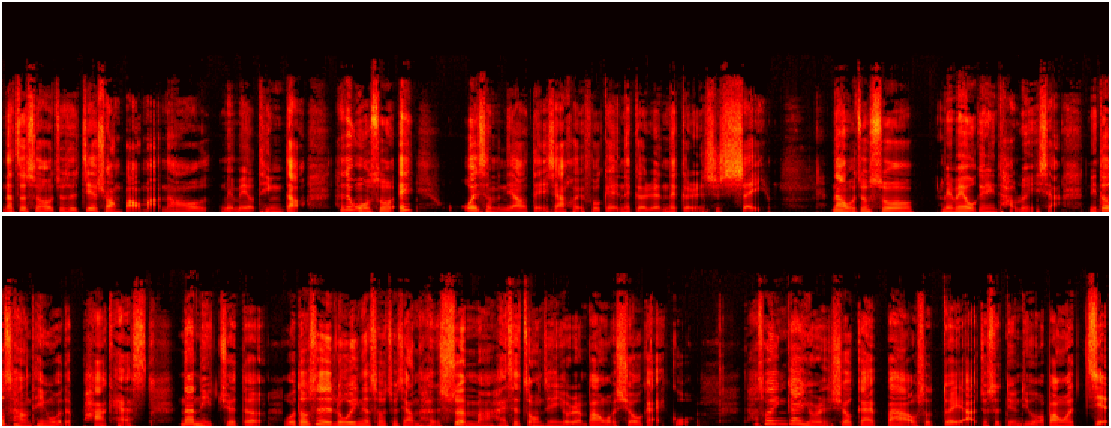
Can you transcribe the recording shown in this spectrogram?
那这时候就是接双宝嘛，然后妹妹有听到，她就问我说：“诶，为什么你要等一下回复给那个人？那个人是谁？”那我就说：“妹妹，我跟你讨论一下，你都常听我的 podcast，那你觉得我都是录音的时候就讲得很顺吗？还是中间有人帮我修改过？”他说应该有人修改吧，我说对啊，就是丁丁我帮我剪。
